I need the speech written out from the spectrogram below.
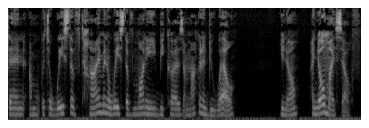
then I'm, it's a waste of time and a waste of money because I'm not going to do well. You know, I know myself.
